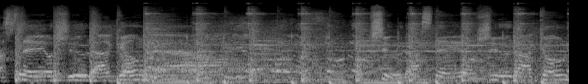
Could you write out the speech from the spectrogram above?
I stay or should I go now? Should I stay or should I go now?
